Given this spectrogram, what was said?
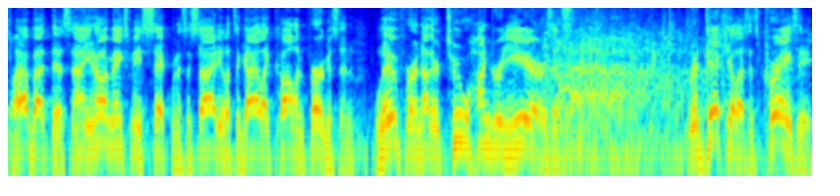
Well, how about this, huh? You know it makes me sick when a society lets a guy like Colin Ferguson live for another 200 years. It's ridiculous. It's crazy.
